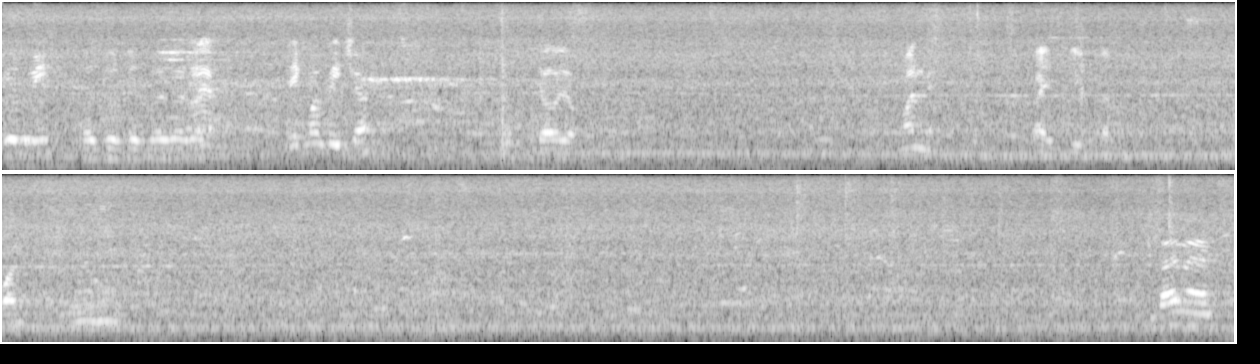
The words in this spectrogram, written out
Excuse me. बस बस Take one picture. Yo, yo. One minute. Right, leave it. One minute. Bye, man.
